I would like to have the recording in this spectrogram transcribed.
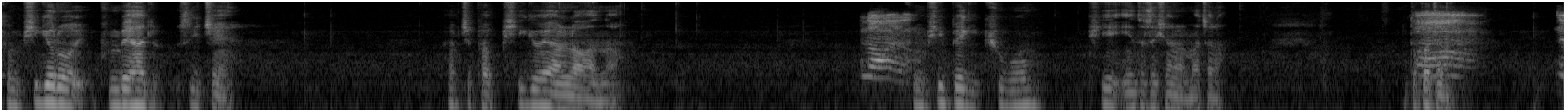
그럼 피교로 분배할 수 있지. 합집합 피교에 R 나왔나? 나와요. 그럼 P 빼기 Q고 P 인터섹션 R 맞잖아. 똑같잖아. 아, 네.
